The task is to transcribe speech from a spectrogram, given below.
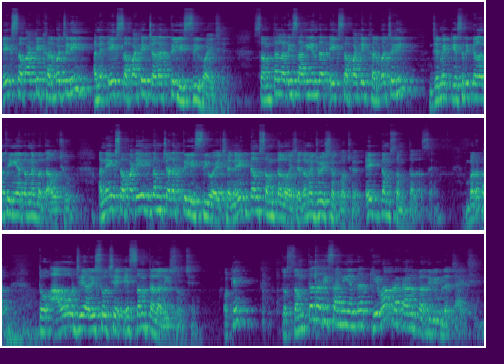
એક સપાટી ખરબચડી અને એક સપાટી ચળકતી લીસી હોય છે. સમતલ અરીસાની અંદર એક સપાટી ખરબચડી, જે મેં કેસરી કલરથી અહીંયા તમને બતાવું છું. અને એક સપાટી એકદમ ચળકતી લીસી હોય છે અને એકદમ સમતલ હોય છે. તમે જોઈ શકો છો, એકદમ સમતલ હશે. બરાબર? તો આવો જે અરીસો છે એ સમતલ અરીસો છે. ઓકે? તો સમતલ અરીસાની અંદર કેવા પ્રકારનું પ્રતિબિંબ રચાય છે?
